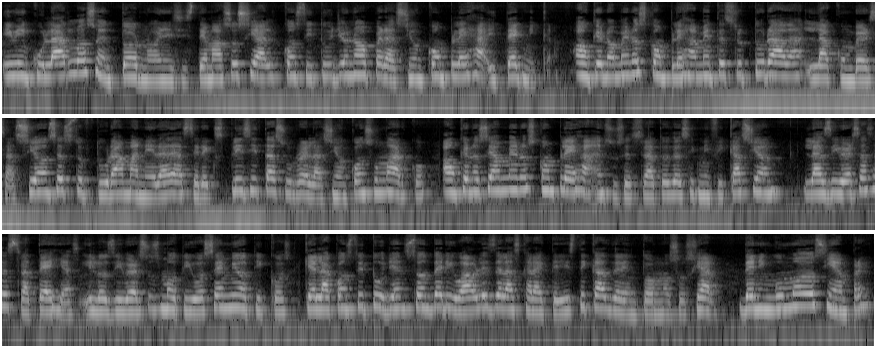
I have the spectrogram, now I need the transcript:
y vincularlo a su entorno en el sistema social constituye una operación compleja y técnica. Aunque no menos complejamente estructurada, la conversación se estructura a manera de hacer explícita su relación con su marco, aunque no sea menos compleja en sus estratos de significación, las diversas estrategias y los diversos motivos semióticos que la constituyen son derivables de las características del entorno social. De ningún modo siempre,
